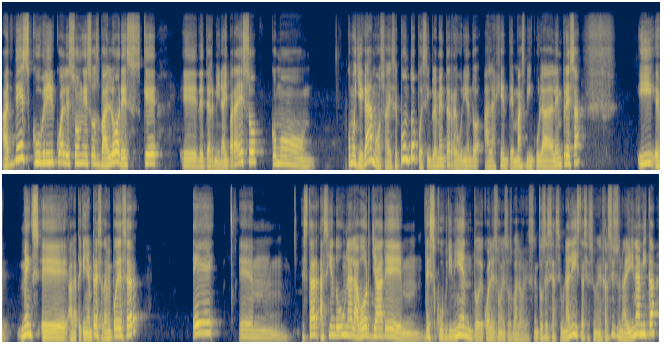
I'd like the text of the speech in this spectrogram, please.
a descubrir cuáles son esos valores que eh, determina. Y para eso, ¿cómo, ¿cómo llegamos a ese punto? Pues simplemente reuniendo a la gente más vinculada a la empresa y eh, eh, a la pequeña empresa también puede ser. Em, estar haciendo una labor ya de mm, descubrimiento de cuáles son esos valores. Entonces se hace una lista, se hace un ejercicio, una dinámica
